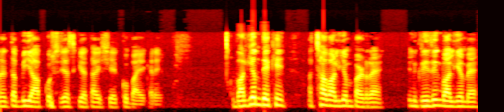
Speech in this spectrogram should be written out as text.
मैंने तब भी आपको सजेस्ट किया था इस शेयर को बाय करें। वॉल्यूम देखें अच्छा वॉल्यूम पड़ रहा है इंक्रीजिंग वॉल्यूम है।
